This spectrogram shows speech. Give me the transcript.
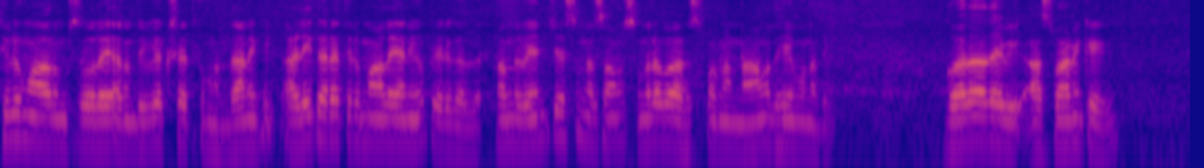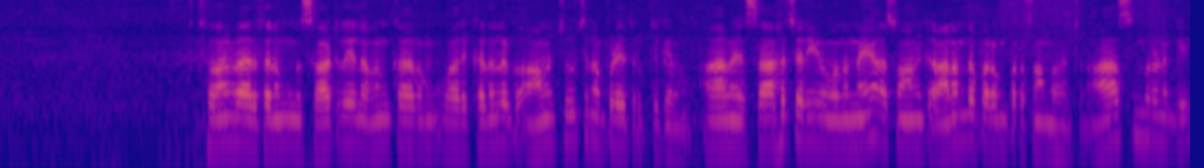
తిరుమారం సోలయ అనే దివ్యక్షేత్రం ఉంది. దానికి అళికర తిరుమాలయ అని పేరు కలదు అందు వేంచేస్తున్న స్వామి సుందరబాహ స్వామి నామధేయం ఉన్నది. గోదాదేవి ఆ స్వామికి స్వామివారి తనముకు సాటులేని అలంకారం వారి కనులకు ఆమె చూచినప్పుడే తృప్తికరం ఆమె సాహచర్యం వలనే ఆ స్వామికి ఆనంద పరంపర సంభవించను ఆ సుందరునికి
